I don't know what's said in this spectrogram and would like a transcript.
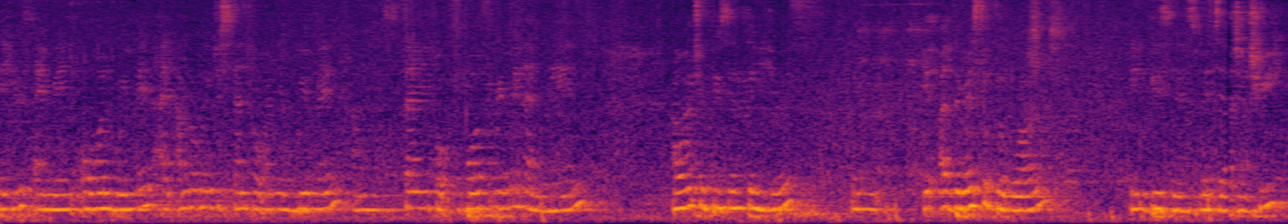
The youth, I mean all women. I, I'm not going to stand for only women. I'm standing for both women and men. I want to present the youth in, at the rest of the world in business metallurgy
